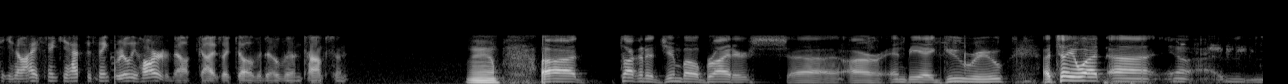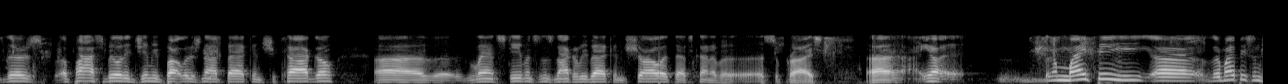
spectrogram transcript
you know, I think you have to think really hard about guys like Dellavedova and Thompson. Yeah. Uh, talking to Jimbo Briders, uh, our NBA guru. I tell you what, uh, you know, there's a possibility Jimmy Butler's not back in Chicago. Uh, Lance Stephenson's not going to be back in Charlotte. That's kind of a, a surprise. Uh, you know, there might be uh, there might be some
